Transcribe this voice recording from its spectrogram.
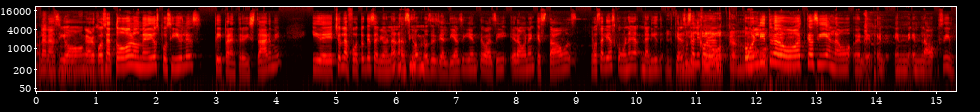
ah, La sí, Nación, o sea, todos los medios posibles sí, para entrevistarme. Y de hecho la foto que salió en La Nación, no sé si al día siguiente o así, era una en que estábamos, vos salías con una nariz, ¿qué eso salí con, un, con un litro de vodka, así, en la, en, en, en, en, la, sí,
